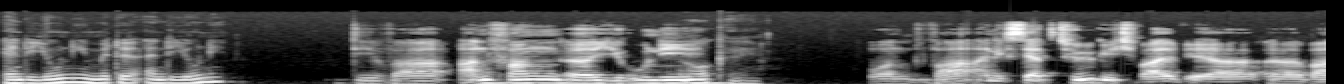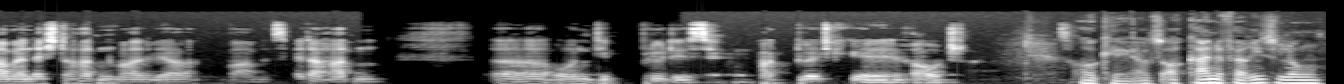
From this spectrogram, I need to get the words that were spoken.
Ende Juni, Mitte, Ende Juni? Die war Anfang äh, Juni. Okay und war eigentlich sehr zügig, weil wir äh, warme Nächte hatten, weil wir warmes Wetter hatten äh, und die Blüte ist sehr kompakt durchgerautscht. Okay, also auch keine Verrieselung.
